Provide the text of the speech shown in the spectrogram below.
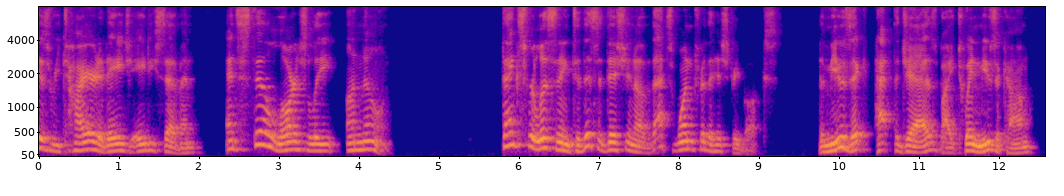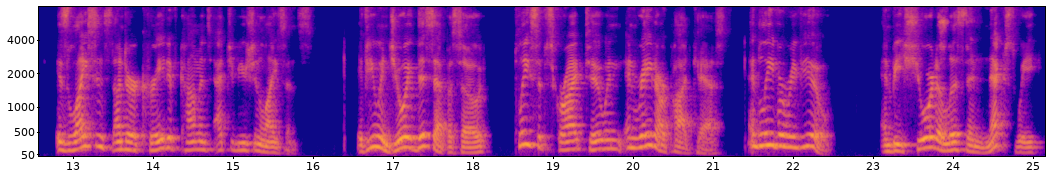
is retired at age 87 and still largely unknown. Thanks for listening to this edition of That's One for the History Books. The music, Hat the Jazz by Twin Musicom, is licensed under a Creative Commons Attribution license. If you enjoyed this episode, please subscribe to and, and rate our podcast and leave a review. And be sure to listen next week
